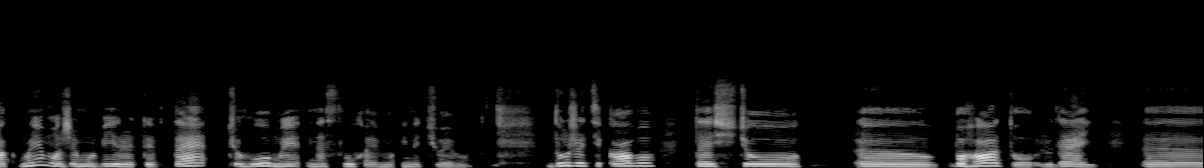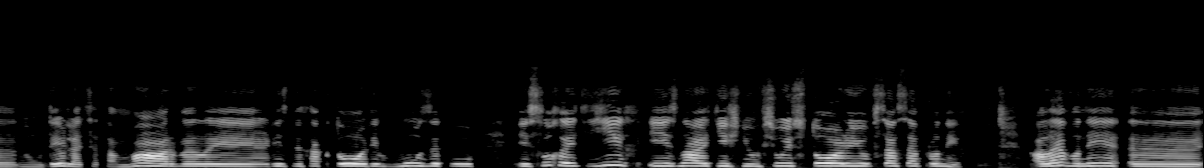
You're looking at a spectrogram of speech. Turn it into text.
Як ми можемо вірити в те, чого ми не слухаємо і не чуємо? Дуже цікаво те, що е, багато людей е, ну, дивляться там Марвели, різних акторів, музику, і слухають їх, і знають їхню всю історію, все-все про них. Але вони е,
